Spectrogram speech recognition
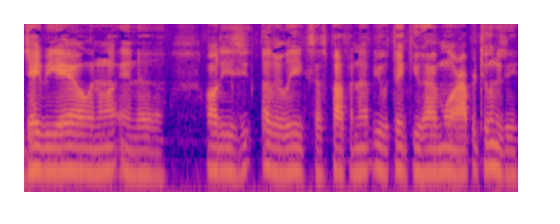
JBL and all, and uh, all these other leagues that's popping up, you would think you have more opportunity.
